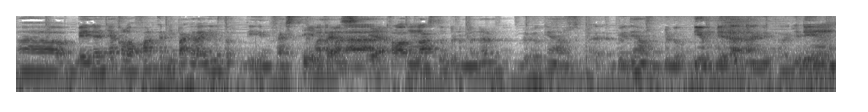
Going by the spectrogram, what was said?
Uh, bedanya kalau fund kan dipakai lagi untuk diinvest Di invest, ke mana-mana. iya. Kalau trust tuh bener-bener duduknya harus eh, duitnya harus duduk diem di sana gitu. Jadi Hmm.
